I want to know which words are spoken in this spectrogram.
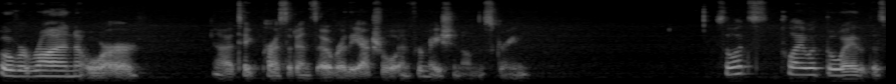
overrun or uh, take precedence over the actual information on the screen. So let's play with the way that this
